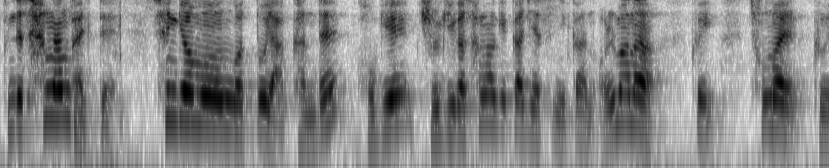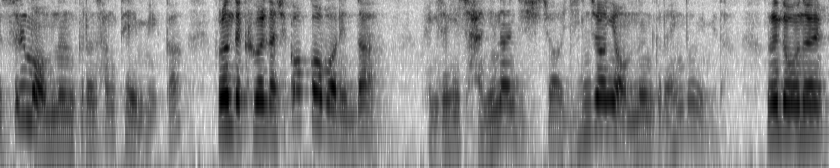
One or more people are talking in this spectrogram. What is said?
근데 상한 갈대 생겨먹은 것도 약한데 거기에 줄기가 상하게까지 했으니까 얼마나 그 정말 그 쓸모없는 그런 상태입니까? 그런데 그걸 다시 꺾어버린다. 굉장히 잔인한 짓이죠. 인정이 없는 그런 행동입니다. 그런데 오늘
